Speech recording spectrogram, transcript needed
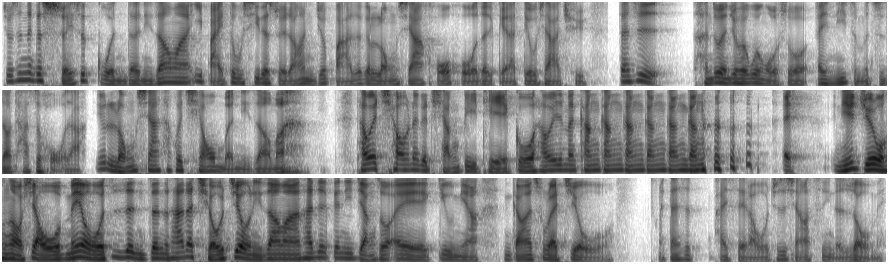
就是那个水是滚的，你知道吗？一百度 C 的水，然后你就把这个龙虾活活的给它丢下去。但是很多人就会问我说：“哎，你怎么知道它是活的？因为龙虾它会敲门，你知道吗？他会敲那个墙壁、铁锅，他会那边康康康康康康。哎，你会觉得我很好笑？我没有，我是认真的。他在求救，你知道吗？他就跟你讲说：“哎，救命啊！你赶快出来救我。”但是拍谁了？我就是想要吃你的肉没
